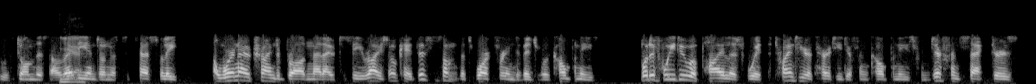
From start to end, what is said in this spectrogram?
who've done this already yeah. and done it successfully. And we're now trying to broaden that out to see, right, okay, this is something that's worked for individual companies. But if we do a pilot with 20 or 30 different companies from different sectors,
